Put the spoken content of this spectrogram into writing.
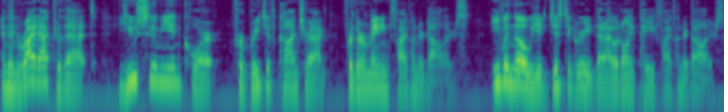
And then right after that, you sue me in court for breach of contract for the remaining $500, even though we had just agreed that I would only pay you $500.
